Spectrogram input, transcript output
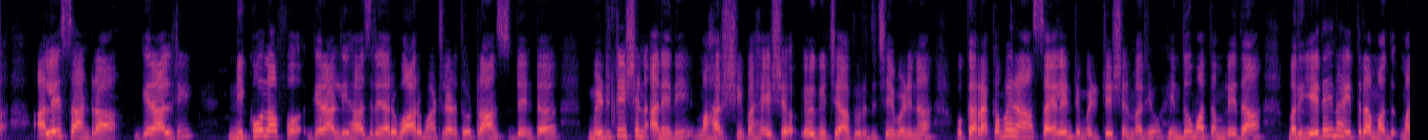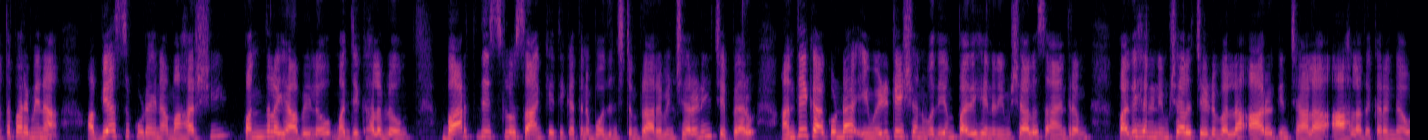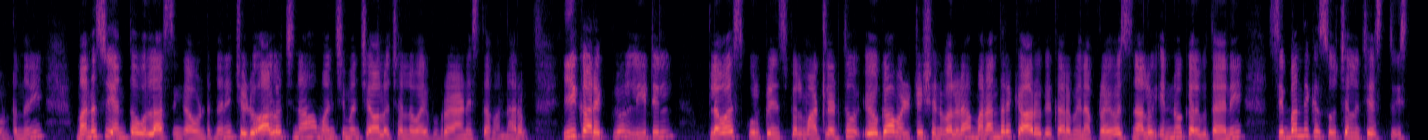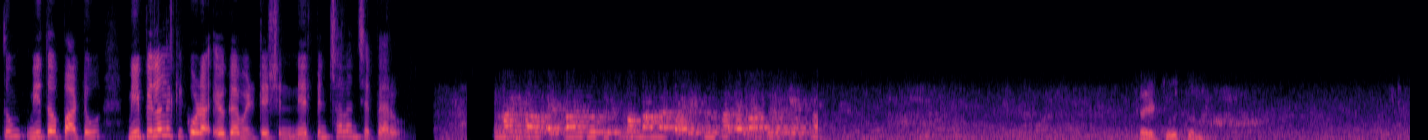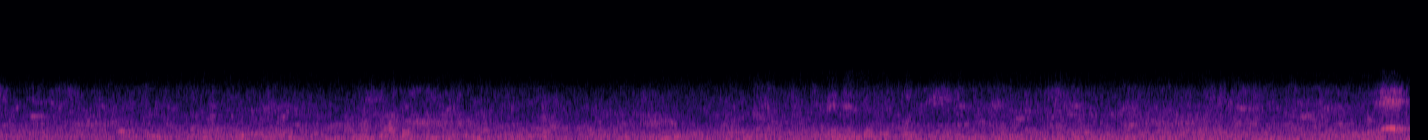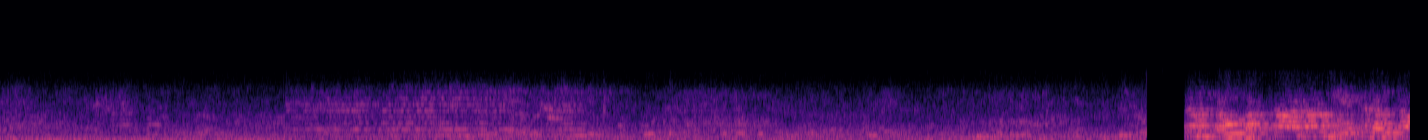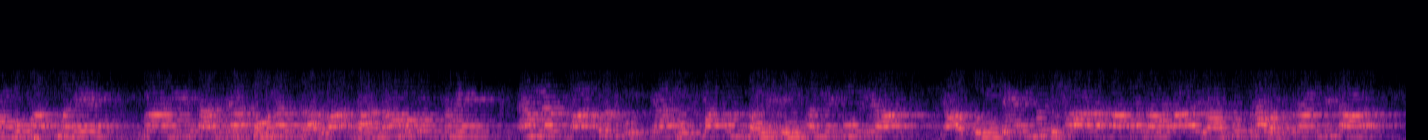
అలెసాండ్రా గెరాల్డీ నికోలాఫ్ గెరాల్డీ హాజరయ్యారు. వారు మాట్లాడుతూ ట్రాన్స్డెంటర్ మెడిటేషన్ అనేది మహర్షి మహేష్ యోగిచే అభివృద్ధి చేయబడిన ఒక రకమైన సైలెంట్ మెడిటేషన్. మరియు హిందూ మతం లేదా మరి ఏదైనా ఇతర మత- మతపరమైన అభ్యాసకుడైన మహర్షి పంతొమ్మిది వందల యాభైలో మధ్యకాలంలో భారతదేశంలో సాంకేతికతను బోధించడం ప్రారంభించారని చెప్పారు. అంతేకాకుండా ఈ మెడిటేషన్ ఉదయం పదిహేను నిమిషాలు సాయంత్రం పదిహేను నిమిషాలు చేయడం వల్ల ఆరోగ్యం చాలా ఆహ్లాదకరంగా ఉంటుందని మనసు ఎంతో ఉల్లాసంగా ఉంటుందని చెడు ఆలోచన మంచి మంచి ఆలోచన ఆలోచనల వైపు ప్రయాణిస్తామన్నారు. ఈ కార్యక్రమంలో లిటిల్ ఫ్లవర్ స్కూల్ ప్రిన్సిపల్ మాట్లాడుతూ యోగా మెడిటేషన్ వలన మనందరికీ ఆరోగ్యకరమైన ప్రయోజనాలు ఎన్నో కలుగుతాయని సిబ్బందికి సూచనలు చేస్తూ ఇస్తూ మీతో పాటు మీ పిల్లలకి కూడా యోగా మెడిటేషన్ నేర్పించాలని చెప్పారు. సరే our अम्लत्वात्रस्कृत्यानुष्माकं सन्निधिं या कुन्देन्दुतुषारहारधवला या शुभ्रवस्त्रान्विता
